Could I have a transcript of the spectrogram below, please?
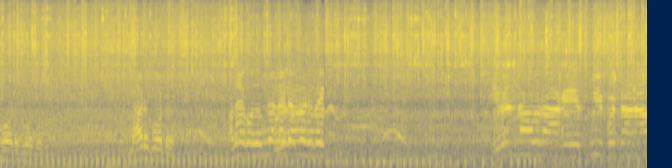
போட்டு போட்டு மாடு போட்டு அண்ணா கொஞ்சம் இரண்டாவதாக S P Pattanam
